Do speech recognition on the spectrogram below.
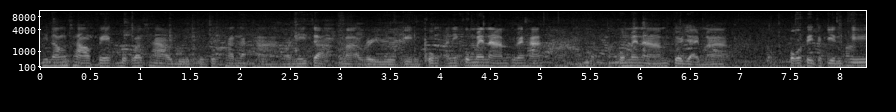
พี่น้องชาวเฟซบุ๊กและชาวยูทูบทุกท่านนะคะ วันนี้จะมารีวิวกินกุ้ง อันนี้กุ้งแม่น้ำใช่ไหมคะ กุ้งแม่น้ำตัวใหญ่มาก ปกติจะกินที่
